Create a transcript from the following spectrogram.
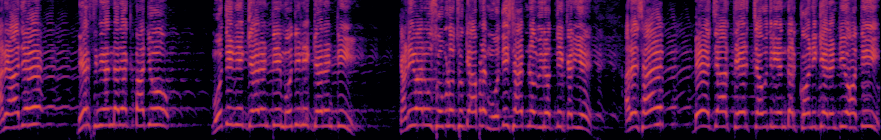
અને આજે દેશની અંદર એક બાજુ મોદીની ગેરંટી મોદીની ગેરંટી. ઘણી વાર હું સોંભળું છું કે આપણે મોદી સાહેબનો વિરોધ નહીં કરીએ. અરે સાહેબ, બે હજાર તેર ચૌદની અંદર કોની ગેરંટીઓ હતી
